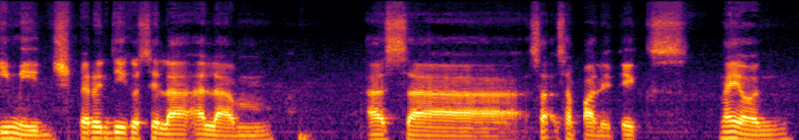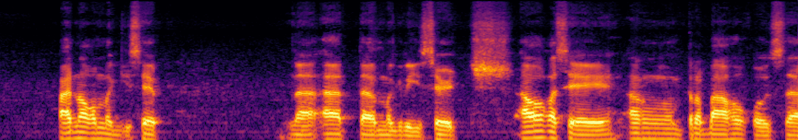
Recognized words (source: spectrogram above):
image, pero hindi ko sila alam as a, sa, sa politics. Ngayon, paano ako mag-isip na at uh, mag-research? Ako kasi, ang trabaho ko sa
